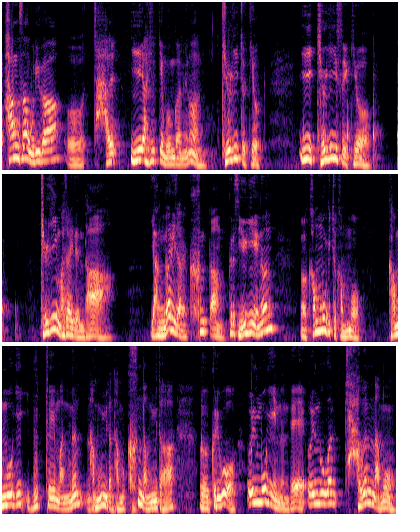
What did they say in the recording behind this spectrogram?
항상 우리가 어, 잘 이해하실 게 뭔가 하면은 격이 있죠, 격. 이 격이 있어요, 격. 격이 맞아야 된다. 양간이잖아요. 큰 땅. 그래서 여기에는 어, 감목 있죠, 감목. 감목이 무토에 맞는 나무입니다. 나무, 큰 나무입니다. 어, 그리고 을목이 있는데, 을목은 작은 나무.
